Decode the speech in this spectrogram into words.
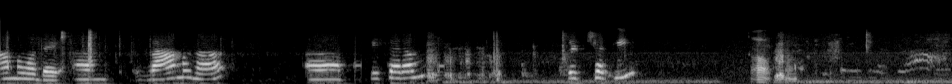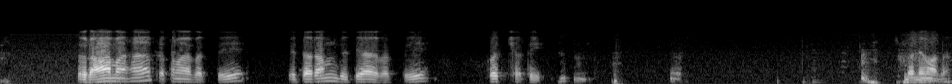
Rama, um, Ramaha पितरं पृच्छति। रामः प्रथमाविभक्ति पितरं द्वितीयाविभक्ति पृच्छति। धन्यवादः।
